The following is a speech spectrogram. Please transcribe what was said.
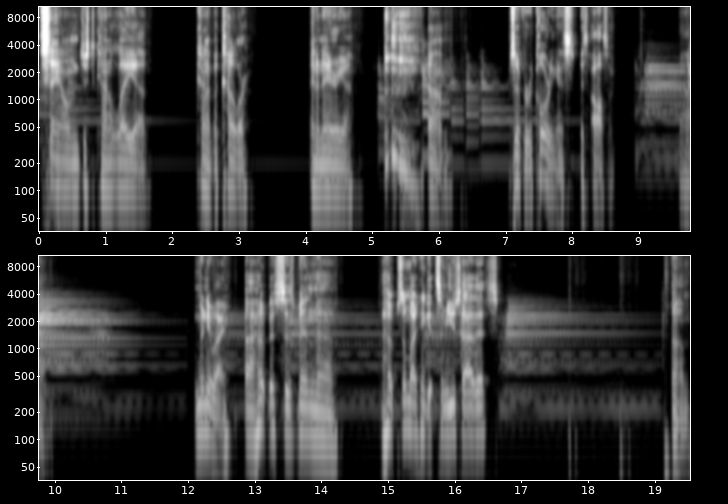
sound just to kind of lay a kind of a color in an area. um, so for recording, it's it's awesome. Um, but anyway, I hope this has been. Uh, I hope somebody can get some use out of this. Um,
